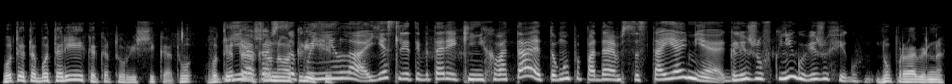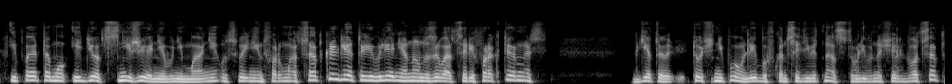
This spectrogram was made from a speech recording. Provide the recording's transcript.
вот эта батарейка, которая иссякает, вот, вот это Я, основное кажется, отличие. поняла. Если этой батарейки не хватает, то мы попадаем в состояние, гляжу в книгу, вижу фигу. Ну, правильно. И поэтому идет снижение внимания, усвоение информации. Открыли это явление, оно называется рефрактерность. Где-то, точно не помню, либо в конце 19 либо в начале 20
